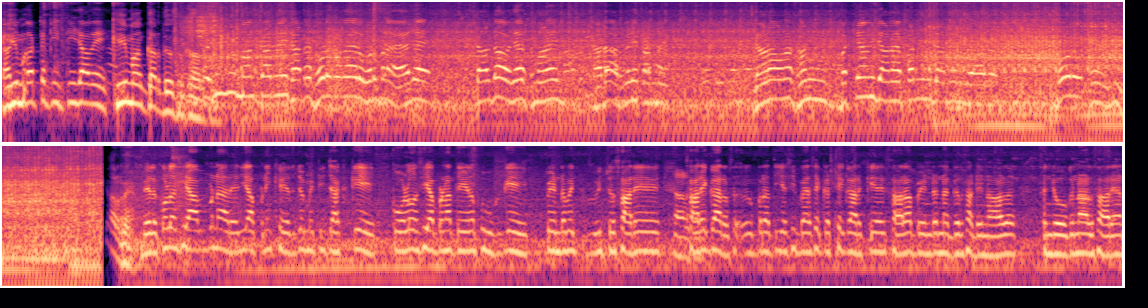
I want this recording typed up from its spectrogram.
ਸਾਡੀ ਮਦਦ ਕੀਤੀ ਜਾਵੇ। ਕੀ ਮੰਗ ਕਰਦੇ ਹੋ ਸਰਕਾਰ ਤੋਂ? ਅਸੀਂ ਵੀ ਮੰਗ ਕਰ ਰਹੇ ਸਾਡਾ ਥੋੜਾ ਬਹੁਤਾ ਰੋਡ ਬਣਾਇਆ ਜਾਏ। ਚੱਲਦਾ ਹੋ ਜਾਏ ਸਮਾਣੇ ਸਾਡਾ ਹਰ ਵੇਲੇ ਕੰਮ ਹੈ। ਜਾਣਾ ਆਉਣਾ ਸਾਨੂੰ ਬੱਚਿਆਂ ਵੀ ਜਾਣਾ ਹੈ ਪੜ੍ਹਨ ਵੀ ਜਾਣਾ ਹੈ ਬਹੁਤ ਔਖੇ ਹਾਂ ਜੀ? ਬਿਲਕੁਲ ਅਸੀਂ ਆਪ ਬਣਾ ਰਹੇ ਜੀ ਆਪਣੀ ਖੇਤ ਚੋਂ ਮਿੱਟੀ ਚੱਕ ਕੇ ਕੋਲੋਂ ਅਸੀਂ ਆਪਣਾ ਤੇਲ ਫੂਕ ਕੇ ਪਿੰਡ ਵਿੱਚ ਵਿੱਚੋਂ ਸਾਰੇ ਸਾਰੇ ਘਰ ਪ੍ਰਤੀ ਅਸੀਂ ਪੈਸੇ ਇਕੱਠੇ ਕਰਕੇ ਸਾਰਾ ਪਿੰਡ ਨਗਰ ਸਾਡੇ ਨਾਲ ਸੰਯੋਗ ਨਾਲ ਸਾਰਿਆਂ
